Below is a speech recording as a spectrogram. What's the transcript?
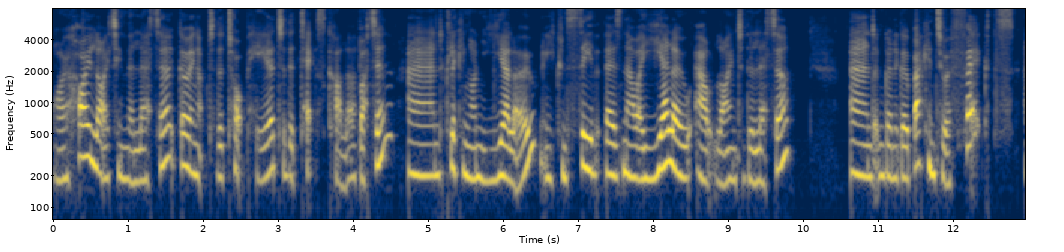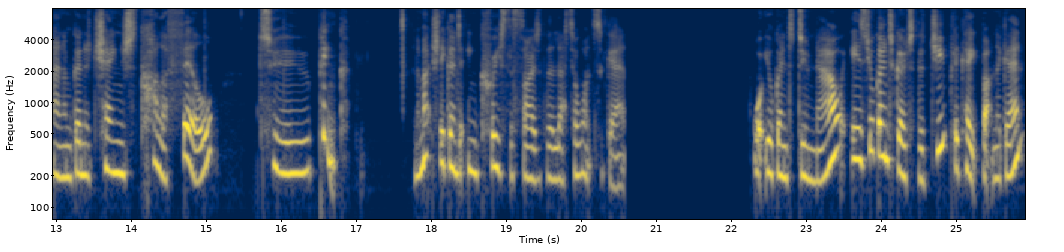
by highlighting the letter, going up to the top here to the text colour button and clicking on yellow. You can see that there's now a yellow outline to the letter. And I'm going to go back into effects and I'm going to change colour fill to pink. And I'm actually going to increase the size of the letter once again. What you're going to do now is you're going to go to the duplicate button again,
